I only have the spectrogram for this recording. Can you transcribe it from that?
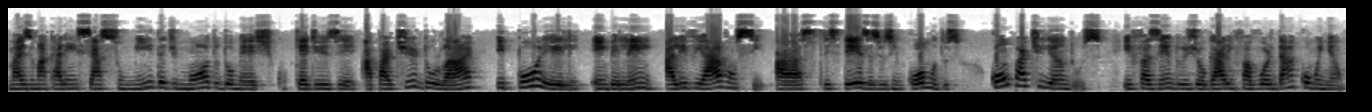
mas uma carência assumida de modo doméstico, quer dizer, a partir do lar e por ele. Em Belém, aliviavam-se as tristezas e os incômodos, compartilhando-os e fazendo-os jogar em favor da comunhão.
